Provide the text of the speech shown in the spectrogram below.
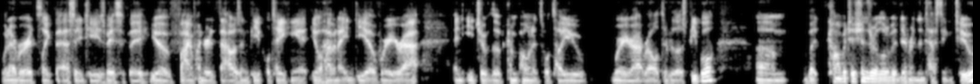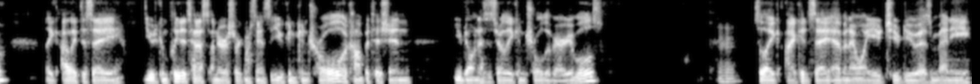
whatever it's like the SATs basically. You have 500,000 people taking it. You'll have an idea of where you're at, and each of the components will tell you where you're at relative to those people. Um, but competitions are a little bit different than testing too. Like I like to say, you'd complete a test under a circumstance that you can control. A competition, you don't necessarily control the variables. Mm-hmm. So, like I could say, Evan, I want you to do as many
